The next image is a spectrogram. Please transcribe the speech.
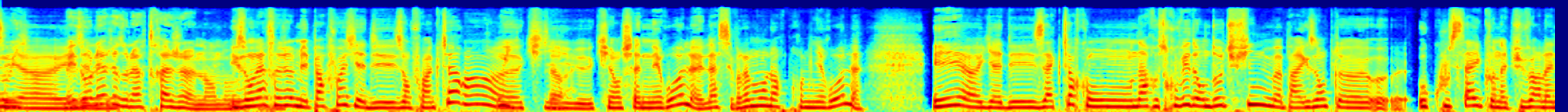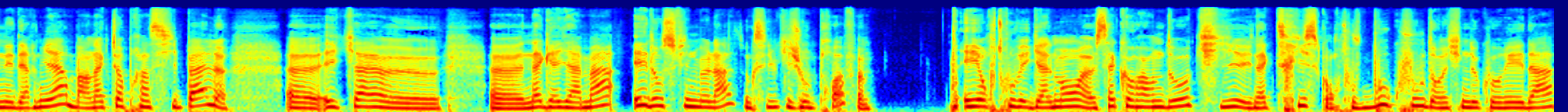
Oui. euh, Mais ils ont l'air, ils ont l'air très jeunes. hein, ils ont l'air très jeunes, mais parfois il y a des enfants acteurs hein, Oui, euh, qui, euh, qui enchaînent les rôles. Là, c'est vraiment leur premier rôle. Et euh, il y a des acteurs qu'on a retrouvés dans d'autres films, par exemple euh, Okusai qu'on a pu voir l'année dernière. Ben, un acteur principal, euh, euh, euh, Nagayama, est dans ce film-là. Donc c'est lui qui joue le prof. Et on retrouve également euh, Sakura Ando, qui est une actrice qu'on retrouve beaucoup dans les films de Koreeda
